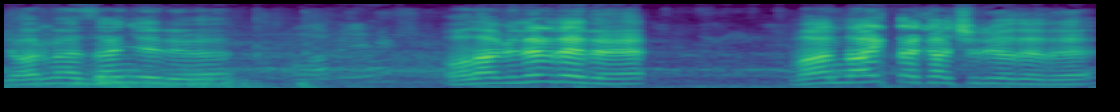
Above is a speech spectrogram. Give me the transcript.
Görmezden geliyor. Olabilir. Olabilir dedi. Van Dijk da kaçırıyor dedi.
